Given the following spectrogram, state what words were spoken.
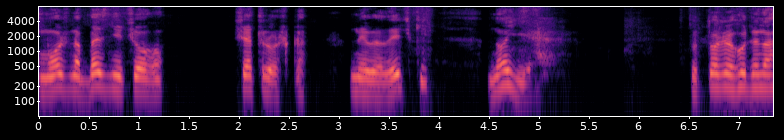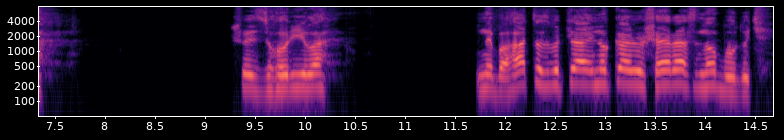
можна без нічого. Ще трошки невеличкі, але є. Тут теж година щось згоріла. Небагато, звичайно, кажу ще раз, але будуть.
